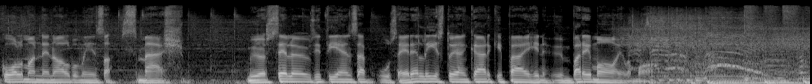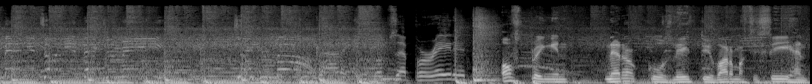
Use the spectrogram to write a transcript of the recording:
kolmannen albuminsa Smash. Myös se löysi tiensä useiden listojen kärkipäihin ympäri maailmaa. Offspringin nerokkuus liittyy varmasti siihen,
